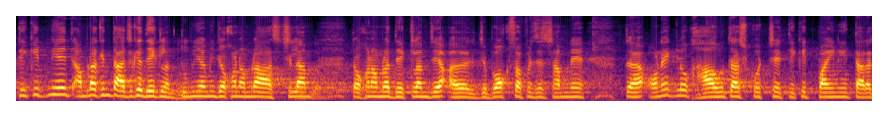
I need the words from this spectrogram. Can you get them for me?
টিকিট নিয়ে আমরা কিন্তু আজকে দেখলাম তুমি আমি যখন আমরা আসছিলাম তখন আমরা দেখলাম যে যে বক্স অফিসের সামনে অনেক লোক হা হুতাশ করছে, টিকিট পায়নি, তারা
